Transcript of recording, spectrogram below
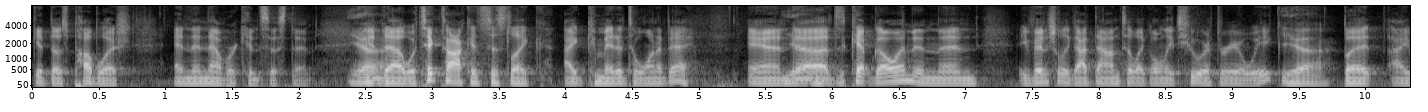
get those published, and then now we're consistent. Yeah. And uh, with TikTok, it's just like I committed to one a day. And Yeah. uh, just kept going, and then eventually got down to like only two or three a week Yeah. but I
